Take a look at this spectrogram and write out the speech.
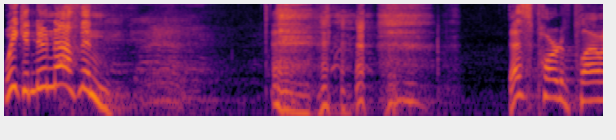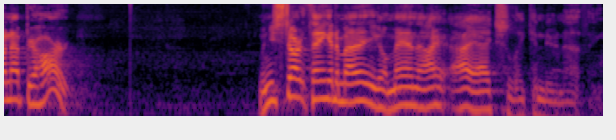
we can do nothing. That's part of plowing up your heart. When you start thinking about it, you go, man, I, I actually can do nothing.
